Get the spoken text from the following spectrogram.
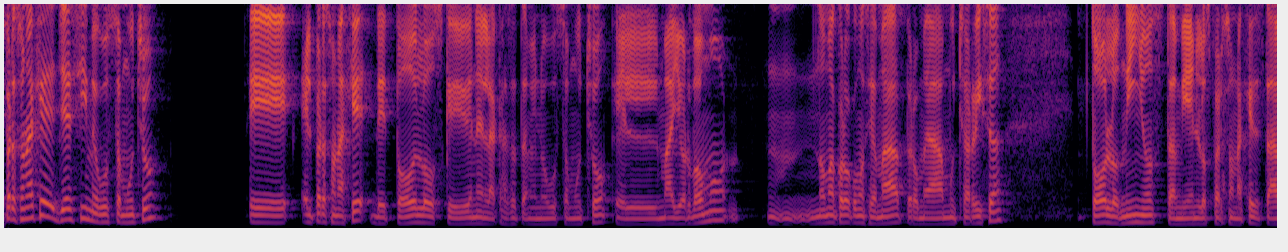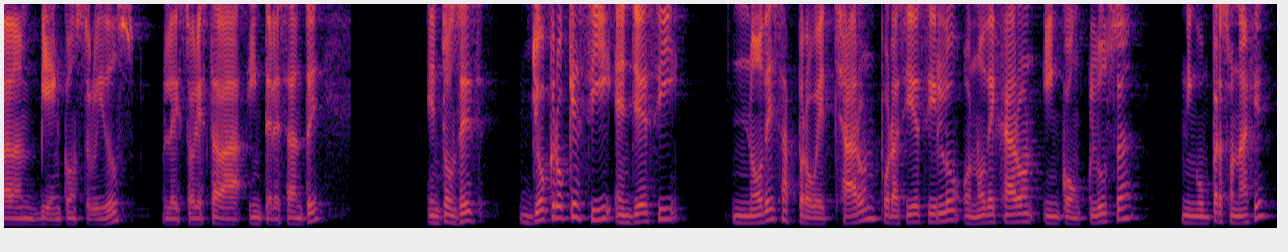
personaje de Jesse me gusta mucho. Eh, el personaje de todos los que viven en la casa también me gusta mucho. El mayordomo, mm, no me acuerdo cómo se llamaba, pero me da mucha risa. Todos los niños también, los personajes estaban bien construidos. La historia estaba interesante. Entonces, yo creo que sí, en Jesse no desaprovecharon, por así decirlo, o no dejaron inconclusa ningún personaje.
